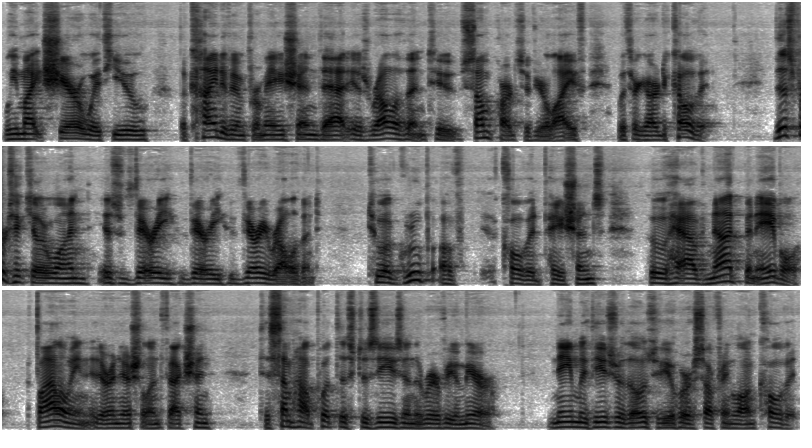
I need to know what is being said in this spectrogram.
we might share with you the kind of information that is relevant to some parts of your life with regard to COVID. This particular one is very, very, very relevant to a group of COVID patients who have not been able, following their initial infection, to somehow put this disease in the rearview mirror. Namely, these are those of you who are suffering long COVID.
